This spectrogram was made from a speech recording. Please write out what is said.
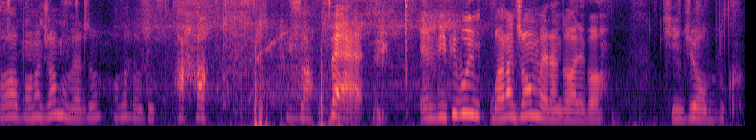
Aa bana can mı verdi o? Allah razı olsun. Ha ha. Zafer. MVP bu bana can veren galiba. İkinci olduk.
